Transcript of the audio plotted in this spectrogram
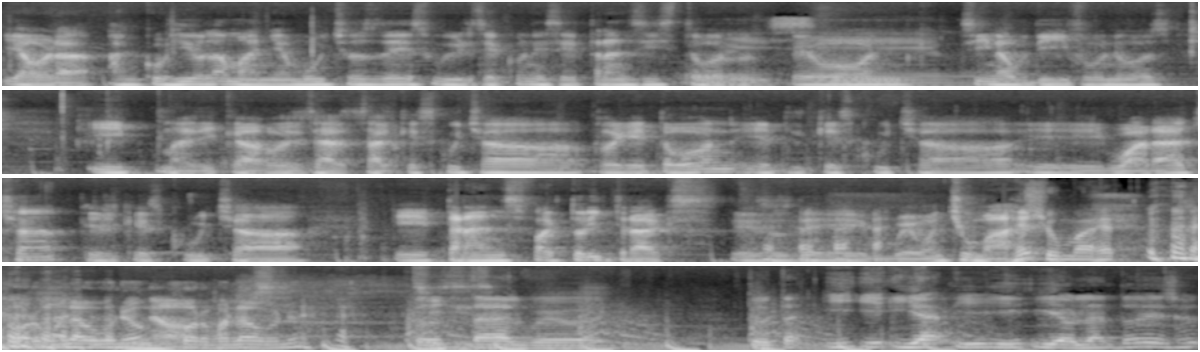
Y ahora han cogido la maña muchos de subirse con ese transistor, Uy, sí, peón, sin audífonos. Y, marica, o sea, está el que escucha reggaetón, el que escucha eh, guaracha, el que escucha eh, Trans Factory Tracks, esos de huevón chumaje. Schumacher. Fórmula 1, No. Fórmula 1. Total, weón. Total. Y, y, y, y- y hablando de eso,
